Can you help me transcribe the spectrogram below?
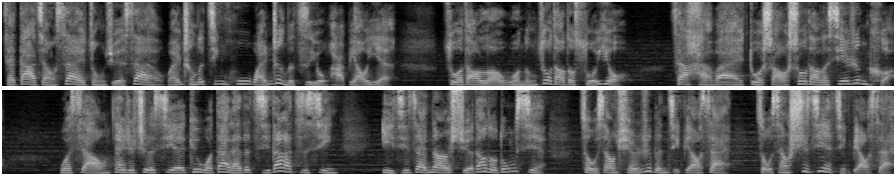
在大奖赛总决赛完成了近乎完整的自由滑表演，做到了我能做到的所有。在海外多少受到了些认可，我想带着这些给我带来的极大自信，以及在那儿学到的东西，走向全日本锦标赛，走向世界锦标赛。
